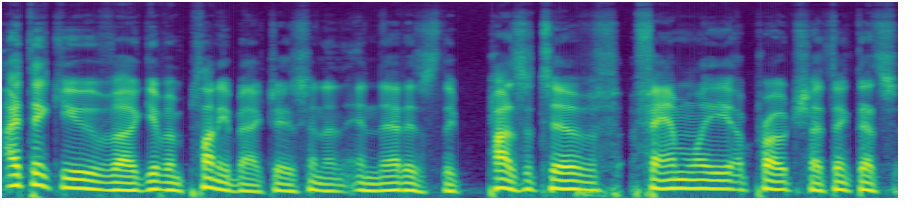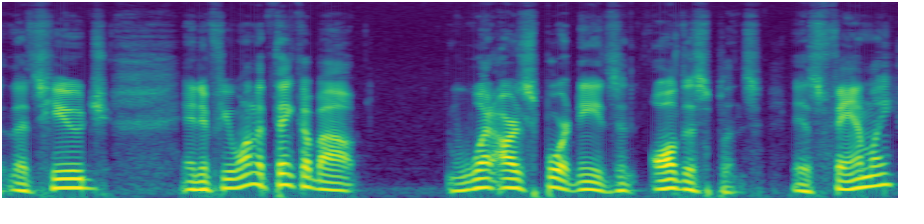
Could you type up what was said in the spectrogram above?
I think you've uh, given plenty back, Jason, and, and that is the positive family approach. I think that's that's huge. And if you want to think about what our sport needs in all disciplines is family.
